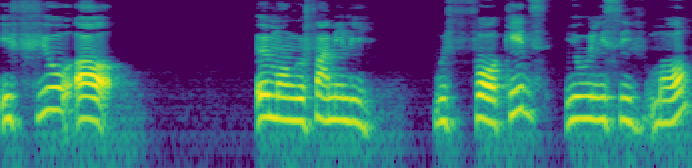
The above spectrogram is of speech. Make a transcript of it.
if you are among a family with four kids, you will receive more.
